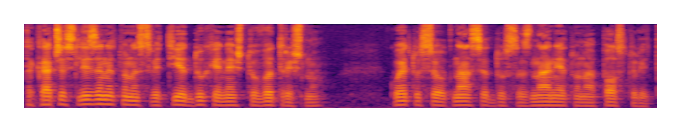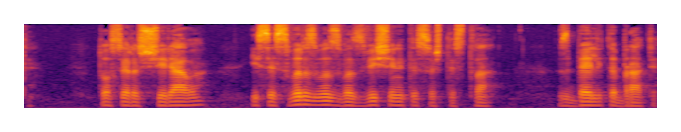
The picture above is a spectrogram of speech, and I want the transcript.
Така че слизането на Светия Дух е нещо вътрешно, което се отнася до съзнанието на апостолите. То се разширява и се свързва с възвишените същества, с белите братя.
